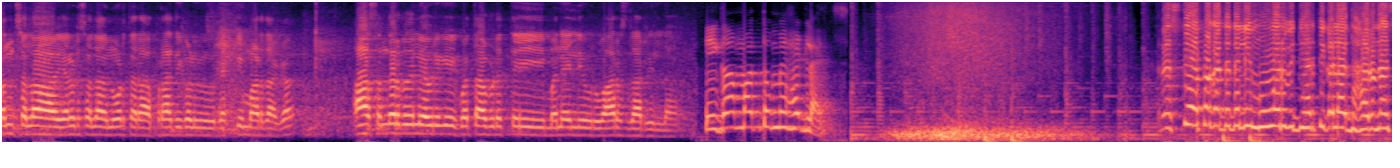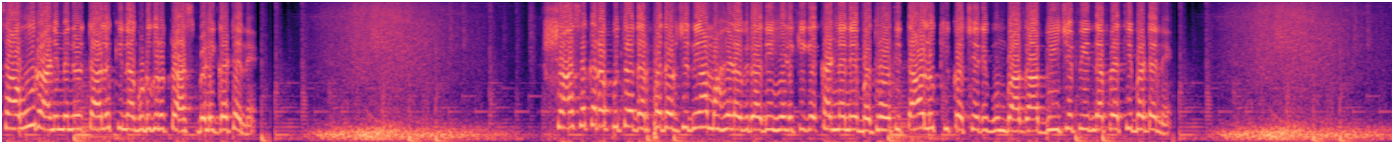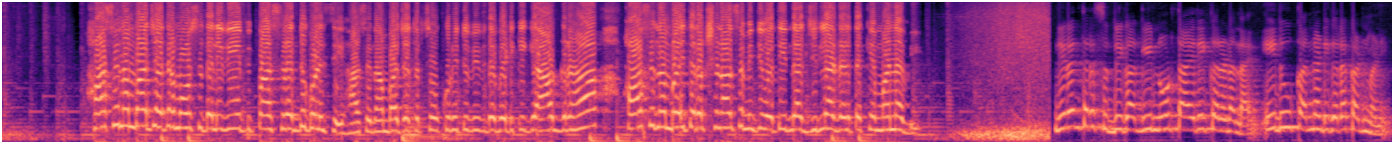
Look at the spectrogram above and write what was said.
ಒಂದು ಸಲ ಎರಡು ಸಲ ನೋಡ್ತಾರೆ ಅಪರಾಧಿಗಳು ರೆಕ್ಕಿ ಮಾಡಿದಾಗ. ಆ ಸಂದರ್ಭದಲ್ಲಿ ಅವರಿಗೆ ಗೊತ್ತಾಗ್ಬಿಡುತ್ತೆ, ಈ ಮನೆಯಲ್ಲಿ ಇವರು ವಾರಸುದಾರರಿಲ್ಲ. ಈಗ ಮತ್ತೊಮ್ಮೆ ಹೆಡ್ಲೈನ್ಸ್ ರಸ್ತೆ ಅಪಘಾತದಲ್ಲಿ ಮೂವರು ವಿದ್ಯಾರ್ಥಿಗಳ ದಾರುಣ ಸಾವು ರಾಣಿಬೆನ್ನೂರು ತಾಲೂಕಿನ ಗುಡುಗುರು ಕ್ರಾಸ್ ಬಳಿ ಘಟನೆ. ಶಾಸಕರ ಪುತ್ರ ದರ್ಪ ದೌರ್ಜನ್ಯ ಮಹಿಳಾ ವಿರೋಧಿ ಹೇಳಿಕೆಗೆ ಖಂಡನೆ ಭದ್ರಾವತಿ ತಾಲೂಕು ಕಚೇರಿ ಮುಂಭಾಗ ಬಿಜೆಪಿಯಿಂದ ಪ್ರತಿಭಟನೆ. ಹಾಸನಾಂಬ ಜಾತ್ರಾ ಮಹೋತ್ಸವದಲ್ಲಿ ವಿಎಪಿ ಪಾಸ್ ರದ್ದುಗೊಳಿಸಿ. ಹಾಸನಾಂಬ ಜಾತ್ರೋತ್ಸವ ಕುರಿತು ವಿವಿಧ ಬೇಡಿಕೆಗೆ ಆಗ್ರಹ. ಹಾಸನಾಂಬ ಹಿತರಕ್ಷಣಾ ಸಮಿತಿ ವತಿಯಿಂದ ಜಿಲ್ಲಾಡಳಿತಕ್ಕೆ ಮನವಿ. ನಿರಂತರ ಸುದ್ದಿಗಾಗಿ ನೋಡ್ತಾ ಇರಿ ಕನ್ನಡ ನೈನ್. ಇದು ಕನ್ನಡಿಗರ ಕಣ್ಮಣಿ.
